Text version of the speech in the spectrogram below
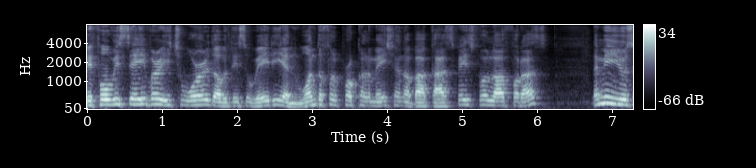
before we savor each word of this weighty and wonderful proclamation about God's faithful love for us, let me use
